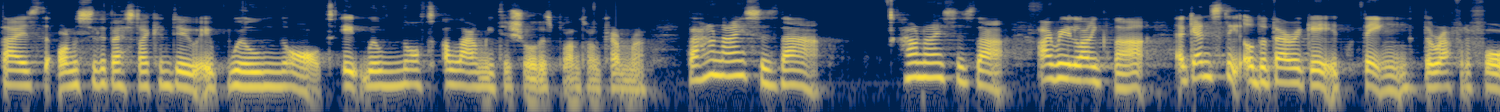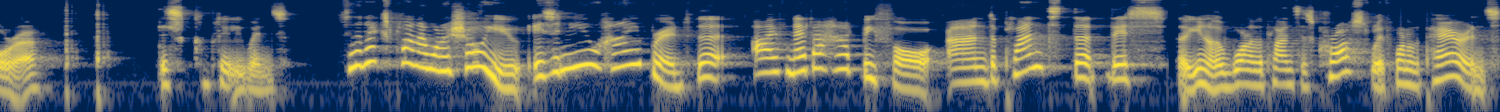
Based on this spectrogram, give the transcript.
That is the, honestly the best I can do. It will not, it will not allow me to show this plant on camera. But how nice is that? How nice is that? I really like that. Against the other variegated thing, the Rhaphidophora, this completely wins. So the next plant I want to show you is a new hybrid that I've never had before. And the plant that this, uh, you know, one of the plants is crossed with, one of the parents,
